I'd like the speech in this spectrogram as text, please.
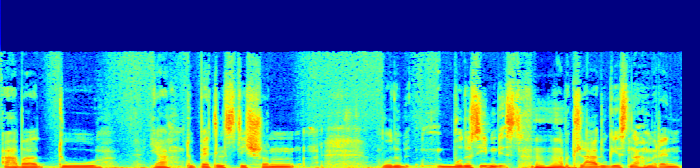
aber du, ja, du bettelst dich schon wo du, wo du sieben bist. Mhm. Aber klar, du gehst nach dem Rennen,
